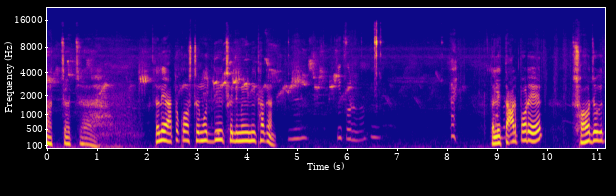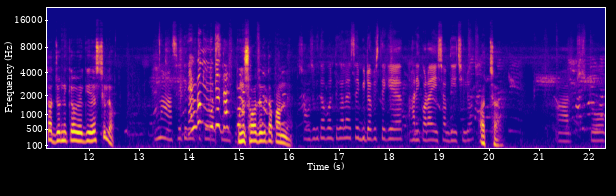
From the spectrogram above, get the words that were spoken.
আচ্ছা আচ্ছা। তাহলে এত কষ্টের মধ্যেই ছেলে মেয়ে নিয়ে থাকেন? কি করব? তাহলে তারপরে সহযোগিতার জন্য কেউ এগিয়ে এসেছিল? না সেদিকে। কোনো সহযোগিতা পাননি? সহযোগিতা বলতে গেলে সেই বিড অফিস থেকে হাঁড়ি করা এইসব দিয়েছিল। আচ্ছা। আর স্টোভ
